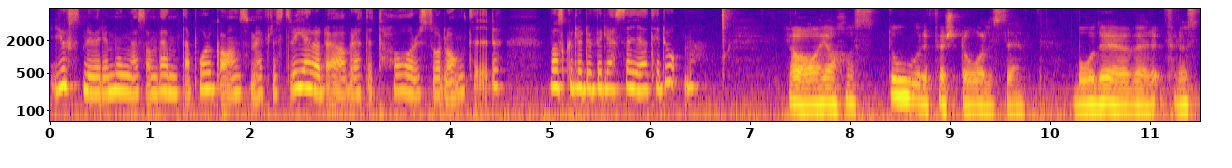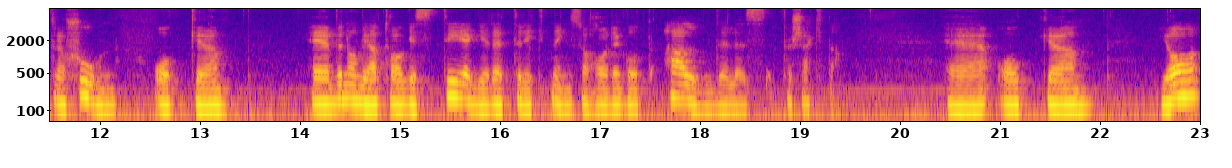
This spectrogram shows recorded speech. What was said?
just nu är det många som väntar på organ som är frustrerade över att det tar så lång tid. Vad skulle du vilja säga till dem? Ja, jag har stor förståelse både över frustration och eh, även om vi har tagit steg i rätt riktning så har det gått alldeles för sakta. Eh, och eh, jag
